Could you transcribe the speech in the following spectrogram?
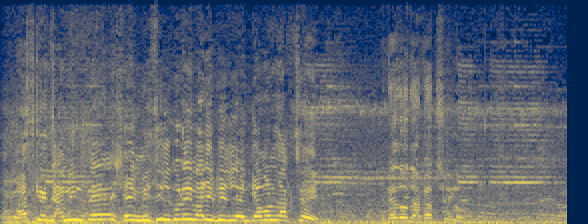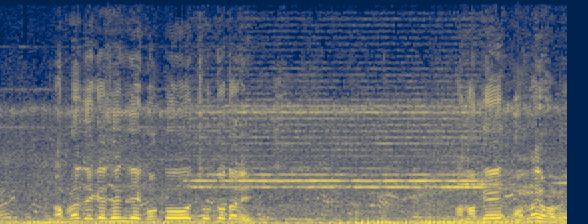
আজকে জামিন পেয়ে সেই মিছিল করেই বাড়ি ফিরলেন, কেমন লাগছে? এটা তো দেখাচ্ছিল। আপনারা দেখেছেন যে গত চোদ্দ তারিখ আমাকে অন্যায়ভাবে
